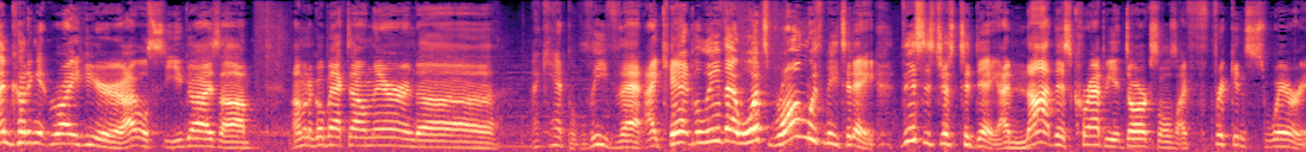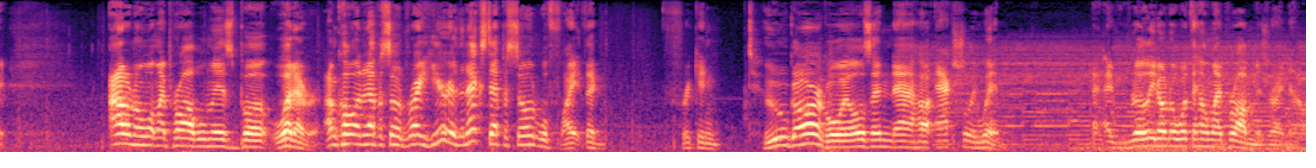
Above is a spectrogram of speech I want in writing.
I'm cutting it right here. I will see you guys. Uh, I'm going to go back down there and, uh... I can't believe that. I can't believe that. What's wrong with me today? This is just today. I'm not this crappy at Dark Souls. I freaking swear it. I don't know what my problem is, but whatever. I'm calling an episode right here. In the next episode, we'll fight the freaking two gargoyles and uh, actually win. I really don't know what the hell my problem is right now.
